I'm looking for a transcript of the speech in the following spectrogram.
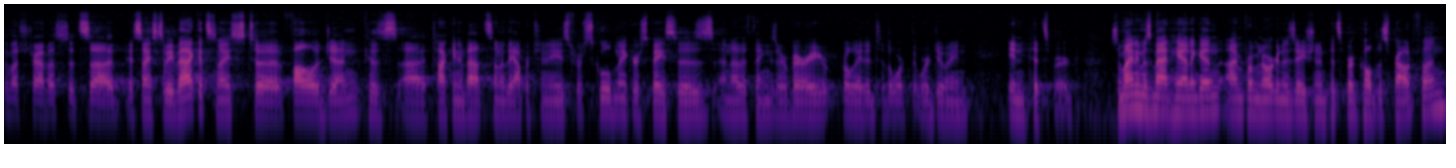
so much, Travis. It's, uh, it's nice to be back. It's nice to follow Jen because uh, talking about some of the opportunities for school maker spaces and other things are very related to the work that we're doing in Pittsburgh. So my name is Matt Hannigan. I'm from an organization in Pittsburgh called the Sprout Fund,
